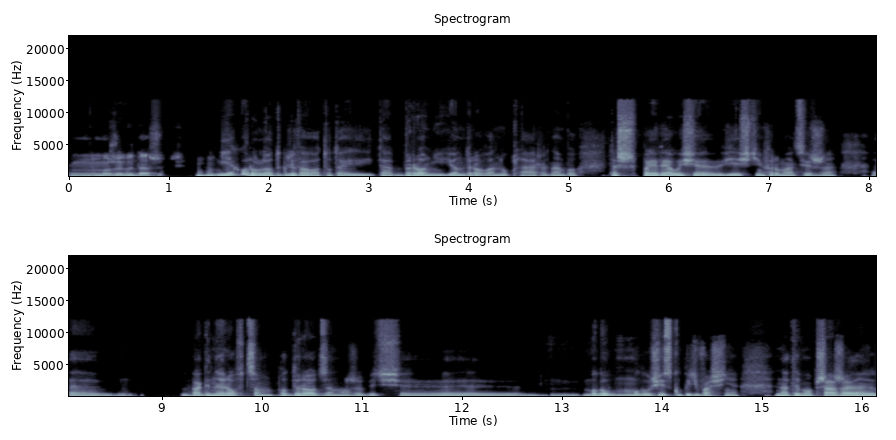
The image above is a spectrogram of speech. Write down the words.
mm, może mhm. wydarzyć. Mhm. Jaką rolę odgrywała tutaj ta broń jądrowa, nuklearna? Bo też pojawiały się wieści, informacje, że e, Wagnerowcom po drodze może być, e, mogą, mogą się skupić właśnie na tym obszarze,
